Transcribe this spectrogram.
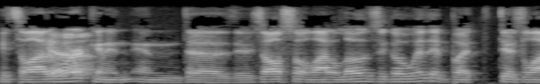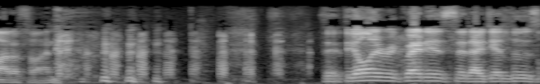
It's a lot of Yeah. work, and and uh, there's also a lot of lows that go with it, but there's a lot of fun. the, the only regret is that I did lose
